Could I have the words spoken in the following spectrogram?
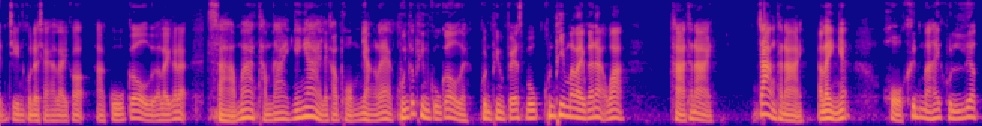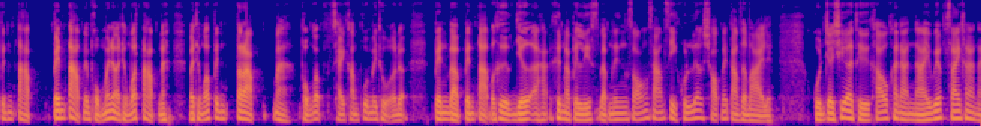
Engine คุณจะใช้อะไรก็อา Google หรืออะไรก็ได้ สามารถทำได้ง่าย ๆ เลยครับผม อย่างแรกคุณก็พิมพ์ Google เลย คุณพิมพ์ Facebook คุณพิมพ์อะไรก็ได้ว่า หาทนาย จ้างทนาย อะไรอย่างเงี้ย โหขึ้นมาให้คุณเลือกเป็นตับ เป็นตับเนี่ยผมไม่หมายถึงว่าตับนะหมายถึงว่าเป็นตับมาผมก็ใช้คำพูดไม่ถูกแล้วเด้อเป็นแบบเป็นตับก็คือเยอะอะฮะขึ้นมาเป็น list แบบหนึ่งสองสามสี่คุณเลือก shop ได้ตามสบายเลย คุณจะเชื่อถือเขาขนาดไหนเว็บไซต์ขนาดไหน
